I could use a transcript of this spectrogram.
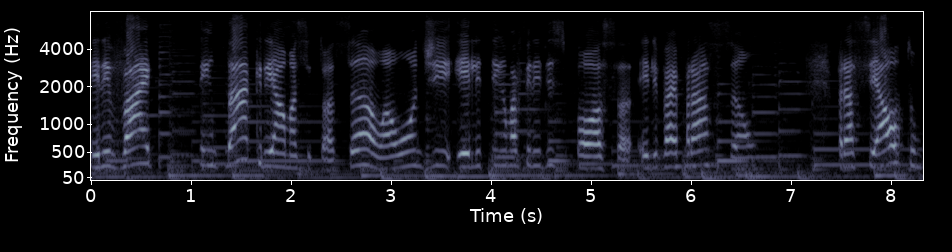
Ele vai tentar criar uma situação onde ele tem uma ferida exposta, ele vai para ação para se auto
